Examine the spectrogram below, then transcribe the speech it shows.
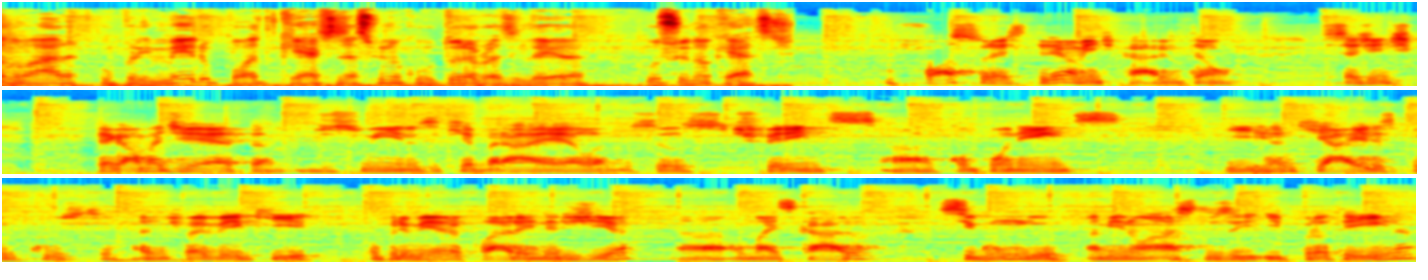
Está no ar o primeiro podcast da suinocultura brasileira, o Suinocast. O fósforo é extremamente caro, então se a gente pegar uma dieta de suínos e quebrar ela nos seus diferentes uh, componentes e ranquear eles por custo, a gente vai ver que o primeiro, claro, é energia, uh, o mais caro. Segundo, aminoácidos e, e proteína.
